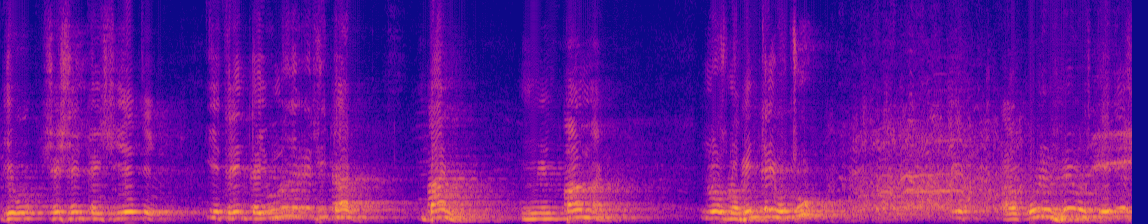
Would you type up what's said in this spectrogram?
Digo, 67 y 31 de recitar. Van, me empalman los 98. Calculen ustedes,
